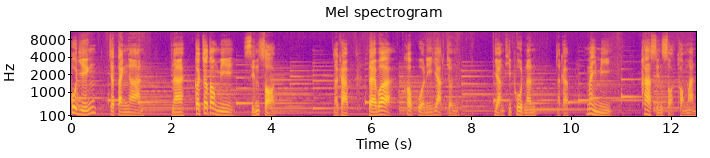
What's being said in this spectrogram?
ผู้หญิงจะแต่งงานนะก็จะต้องมีสินสอด นะครับ แต่ว่าครอบครัวนี้ยากจนอย่างที่พูดนั้นนะครับ ไม่มีค่าสินสอดทองมัน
